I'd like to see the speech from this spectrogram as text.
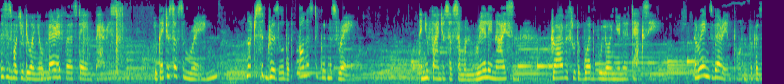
This is what you do on your very first day in Paris. You get yourself some rain, not just a drizzle, but honest to goodness rain. Then you find yourself someone really nice and drive her through the Bois de Boulogne in a taxi. The rain's very important because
